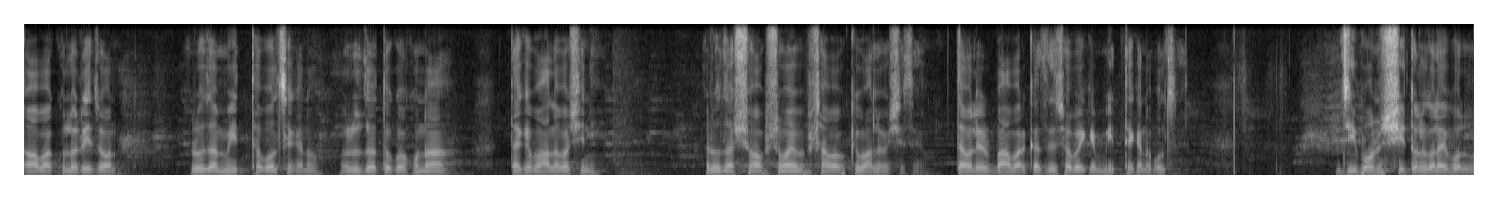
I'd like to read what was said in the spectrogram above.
অবাক হলো রেজওয়ান। রোজা মিথ্যা বলছে কেন? রোজা তো কখনো তাকে ভালোবাসিনি। রোজা সব সময় শাবাবকে ভালোবেসেছে। তাহলে ওর বাবার কাছে সবাইকে মিথ্যে কেন বলছে? জীবন শীতল গলায় বলল,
